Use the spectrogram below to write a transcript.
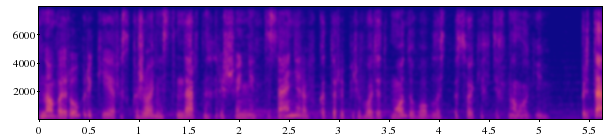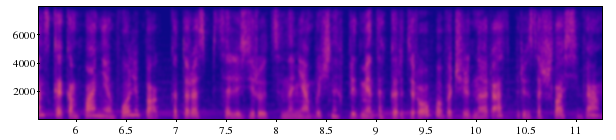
В новой рубрике я расскажу о нестандартных решениях дизайнеров, которые переводят моду в область высоких технологий. Британская компания Volleybag, которая специализируется на необычных предметах гардероба, в очередной раз превзошла себя.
